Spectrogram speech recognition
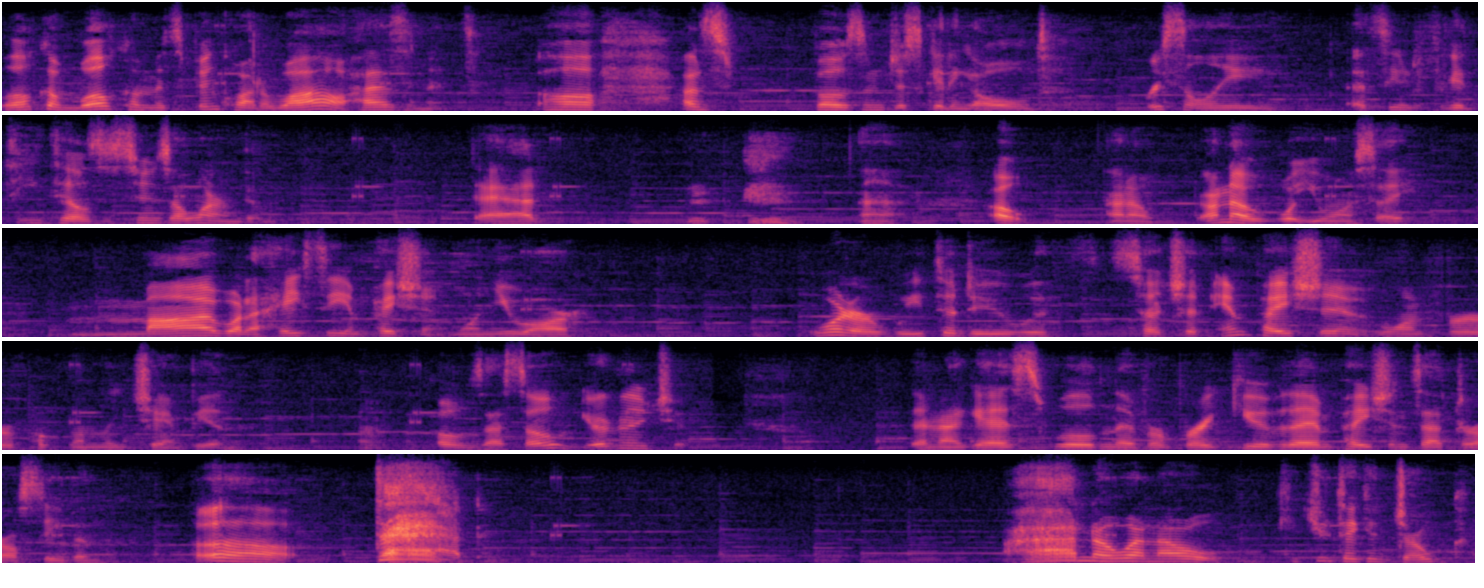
Welcome, welcome. It's been quite a while, hasn't it? Oh, I suppose I'm just getting old. Recently, I seem to forget details as soon as I learned them. Dad. uh, oh, I know. I know what you want to say. My, what a hasty, impatient one you are. What are we to do with such an impatient one for Pokemon League champion? Oh, is that so? You're the new champion. Then I guess we'll never break you of that impatience after all, Steven. Oh, Dad! I know, I know. Can't you take a joke?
